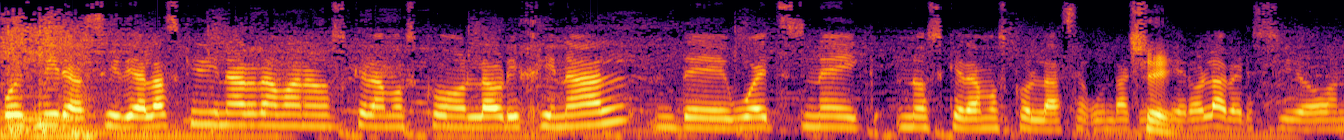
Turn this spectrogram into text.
Pues mira, si de Alaska y Dinarama nos quedamos con la original, de White Snake nos quedamos con la segunda que Sí. hicieron, la versión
